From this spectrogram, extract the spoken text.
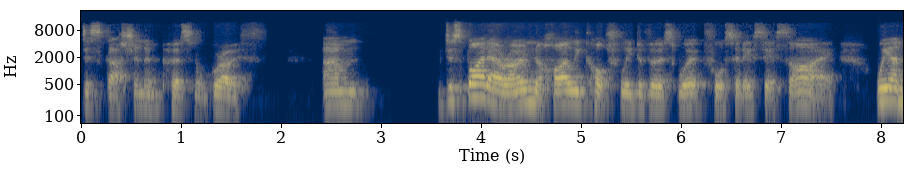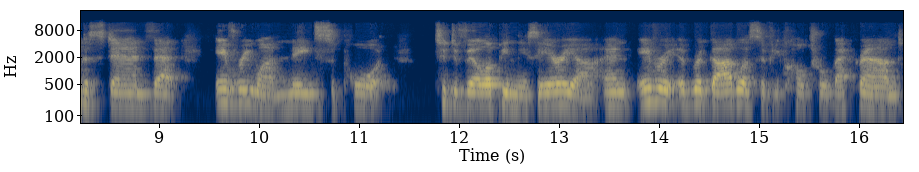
discussion, and personal growth. Um, despite our own highly culturally diverse workforce at SSI, we understand that everyone needs support to develop in this area. And every regardless of your cultural background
